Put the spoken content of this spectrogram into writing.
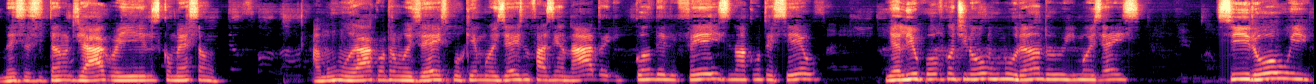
necessitando de água e eles começam a murmurar contra Moisés porque Moisés não fazia nada e quando ele fez não aconteceu. E ali o povo continuou murmurando e Moisés se irou e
